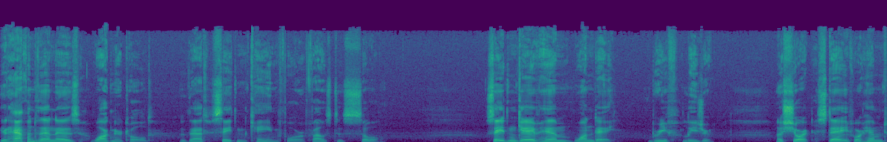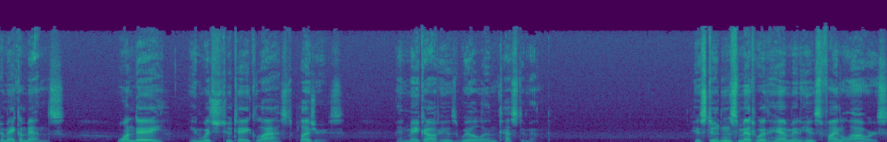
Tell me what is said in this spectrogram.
It happened then, as Wagner told, that Satan came for Faustus' soul. Satan gave him one day, brief leisure, a short stay for him to make amends, one day in which to take last pleasures and make out his will and testament. His students met with him in his final hours,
